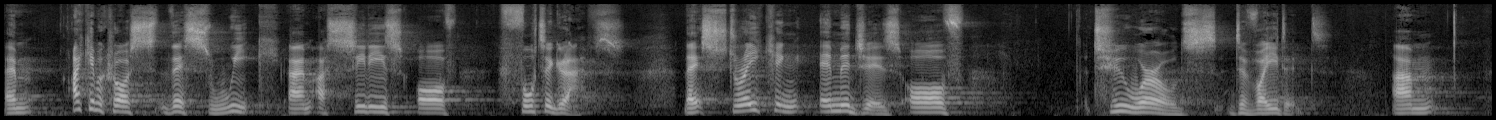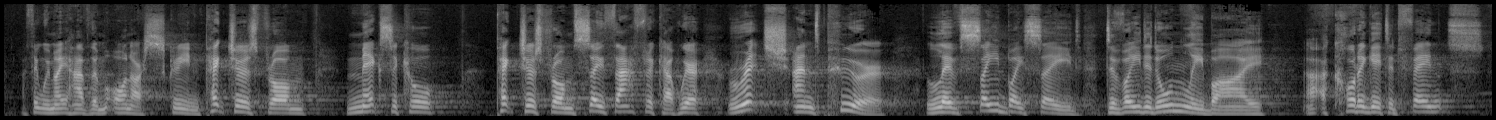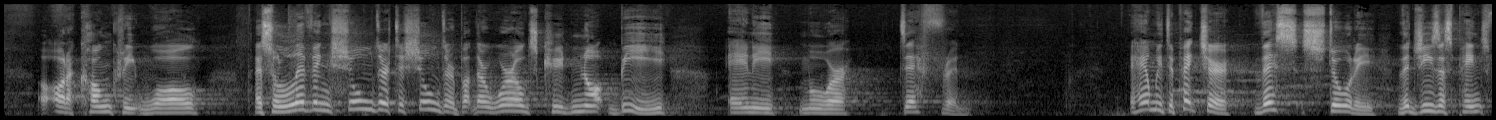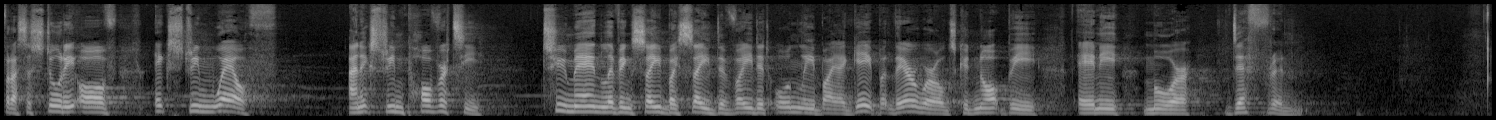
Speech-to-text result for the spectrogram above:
Um, I came across this week um, a series of photographs, uh, striking images of two worlds divided. Um, I think we might have them on our screen. Pictures from Mexico, pictures from South Africa, where rich and poor live side by side, divided only by a corrugated fence or a concrete wall. Uh, so living shoulder to shoulder, but their worlds could not be any more different. It helped me to picture this story that Jesus paints for us a story of extreme wealth and extreme poverty. Two men living side by side, divided only by a gate, but their worlds could not be any more different.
